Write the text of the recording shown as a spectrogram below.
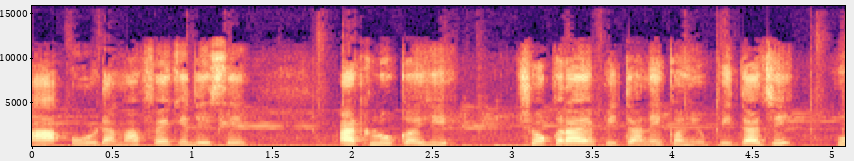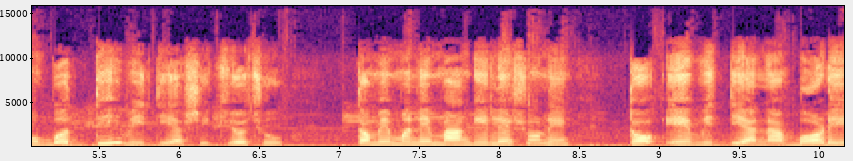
આ ઓરડામાં ફેંકી દેશે. આટલું કહી છોકરાએ પિતાને કહ્યું, પિતાજી, હું બધી વિદ્યા શીખ્યો છું. તમે મને માંગી લેશો ને તો એ વિદ્યાના બળે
